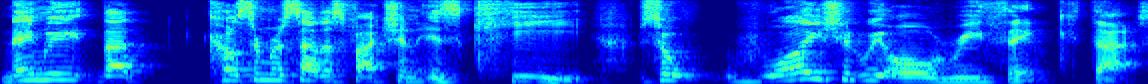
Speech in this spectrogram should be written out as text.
namely that customer satisfaction is key. So, why should we all rethink that?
